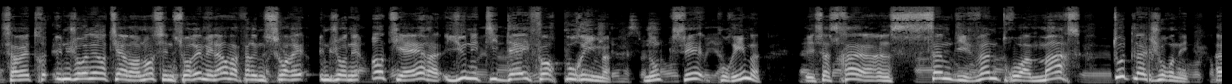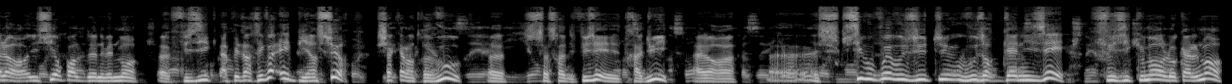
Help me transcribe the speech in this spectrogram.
ça va être une journée entière. Normalement, c'est une soirée, mais là, on va faire une soirée, une journée entière. Unity Day for Purim. Donc, c'est Purim et ça sera un samedi 23 mars, toute la journée. Alors ici, on parle d'un événement euh, physique à Pétar et bien sûr, chacun d'entre vous, euh, ça sera diffusé et traduit. Alors, euh, si vous pouvez vous vous organiser physiquement, localement,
